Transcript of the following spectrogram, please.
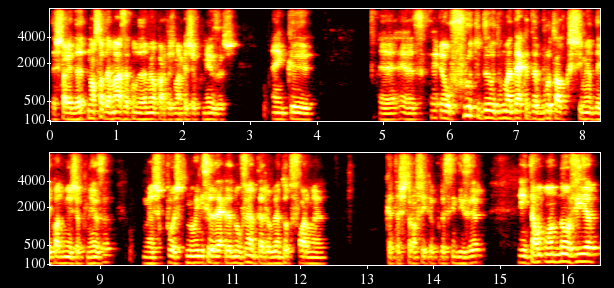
da história de, não só da Mazda como da maior parte das marcas japonesas, em que é, é, é o fruto de, de, uma década brutal de crescimento da economia japonesa, mas depois, no início da década de 90, arrebentou de forma catastrófica, por assim dizer. Então, onde não havia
